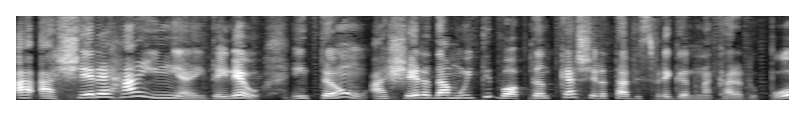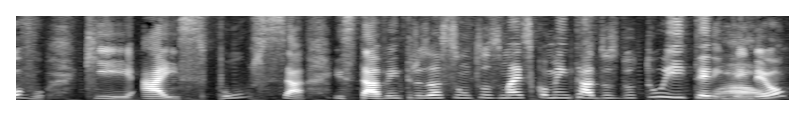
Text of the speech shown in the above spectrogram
a, a, a cheira é rainha, entendeu? Então, a cheira dá muito ibope. Tanto que a cheira tava esfregando na cara do povo que a expulsa estava entre os assuntos mais comentados do Twitter, Uau. entendeu?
